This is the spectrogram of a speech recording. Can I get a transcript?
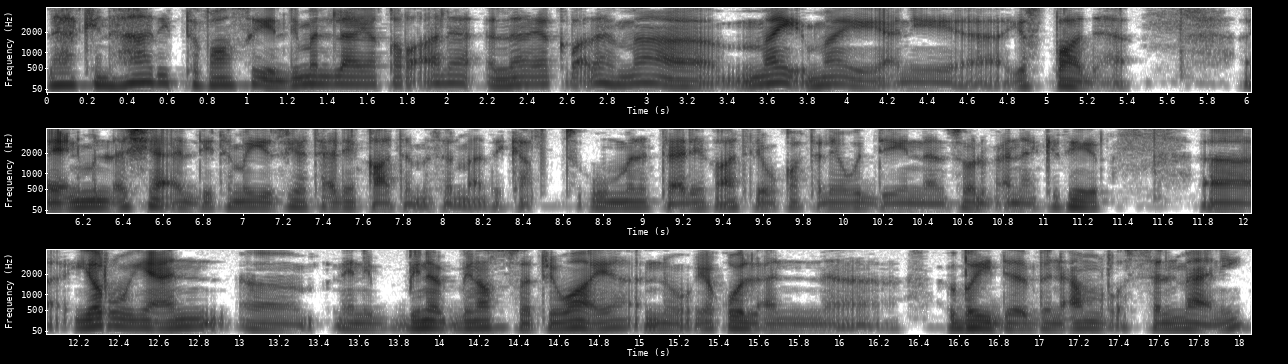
لكن هذه التفاصيل لمن لا يقرأ له لا يقرأ له ما ما ما يعني يصطادها. يعني من الأشياء اللي تميز فيها تعليقاته مثل ما ذكرت ومن التعليقات اللي وقفت عليها ودي إن نسولف عنها كثير. آه، يروي عن آه، يعني بنص الرواية إنه يقول عن آه، عبيدة بن عمرو السلماني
